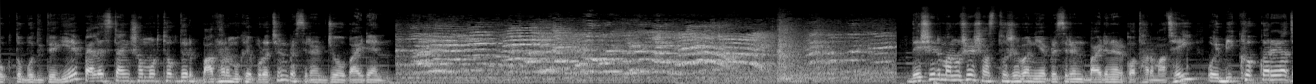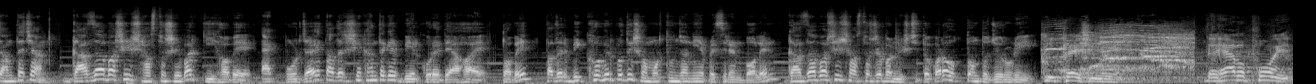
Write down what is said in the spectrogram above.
বক্তব্য দিতে গিয়ে প্যালেস্টাইন সমর্থকদের বাধার মুখে পড়েছেন প্রেসিডেন্ট জো বাইডেন। দেশের মানুষের স্বাস্থ্যসেবা নিয়ে প্রেসিডেন্ট বাইডেনের কথার মাঝেই ওই বিক্ষোভকারীরা জানতে চান, গাজাবাসীর স্বাস্থ্যসেবার কি হবে? এক পর্যায়ে তাদের সেখান থেকে বের করে দেয়া হয়। তবে তাদের বিক্ষোভের প্রতি সমর্থন জানিয়ে প্রেসিডেন্ট বলেন, গাজাবাসীর স্বাস্থ্যসেবা নিশ্চিত করা অত্যন্ত জরুরি। They have a point.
